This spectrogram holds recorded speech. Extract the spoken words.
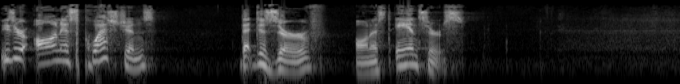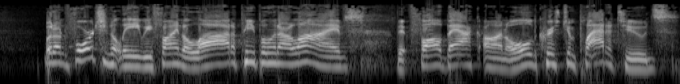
These are honest questions that deserve honest answers. But unfortunately, we find a lot of people in our lives that fall back on old Christian platitudes.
